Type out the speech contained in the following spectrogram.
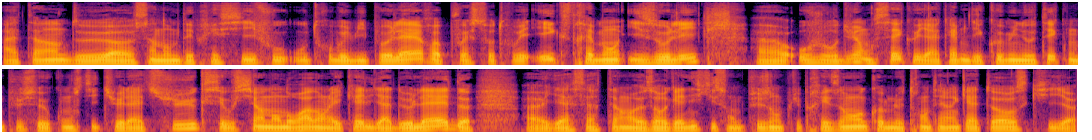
atteint de euh, syndrome dépressif ou, ou trouble bipolaire pouvait se retrouver extrêmement isolé. Aujourd'hui, on sait qu'il y a quand même des communautés qui ont pu se constituer là-dessus, que c'est aussi un endroit dans lequel il y a de l'aide. il y a certains organismes qui sont de plus en plus présents, comme le 3114, qui est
